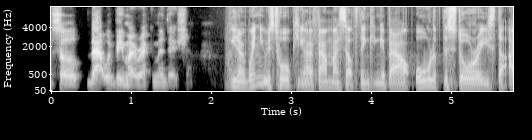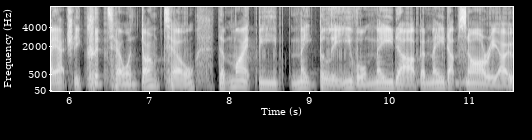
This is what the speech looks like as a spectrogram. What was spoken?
so that would be my recommendation you know, when you was talking, I found myself thinking about all of the stories that I actually could tell and don't tell that might be make believe or made up, a made up scenario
